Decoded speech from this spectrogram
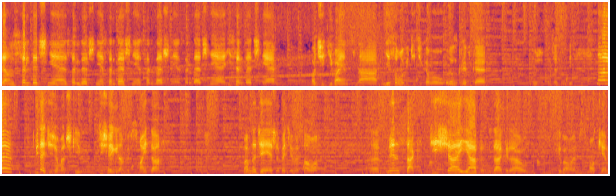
Witam serdecznie, serdecznie, serdecznie, serdecznie, serdecznie i serdecznie oczekiwając na niesamowicie ciekawą rozgrywkę. Boże, to co mówię? No ale witajcie ziomeczki, dzisiaj gramy w Smite'a. Mam nadzieję, że będzie wesoło. E, więc tak, dzisiaj ja bym zagrał chyba moim smokiem.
